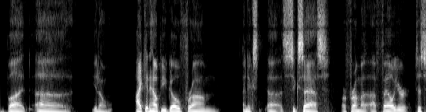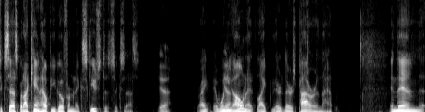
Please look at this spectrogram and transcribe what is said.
But uh, you know, I can help you go from an ex- uh, success or from a, a failure to success, but I can't help you go from an excuse to success Yeah. right? And when Yeah. you own it, like there, there's power in that. And then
